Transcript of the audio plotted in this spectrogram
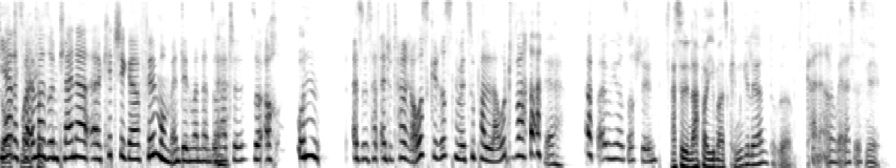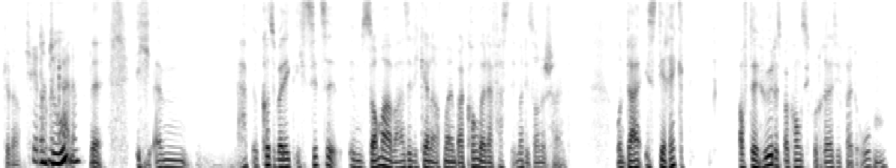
Ja, George das war Michael. immer so ein kleiner äh, kitschiger Filmmoment, den man dann so Ja. hatte. So auch un, also es hat einen total rausgerissen, weil es super laut war. Ja. Aber irgendwie war es auch schön. Hast du den Nachbar jemals kennengelernt? Oder? Keine Ahnung, wer das ist. Nee, genau. Ich rede mit keinem. Ich ähm, habe kurz überlegt, ich sitze im Sommer wahnsinnig gerne auf meinem Balkon, weil da fast immer die Sonne scheint. Und da ist direkt auf der Höhe des Balkons, ich wohne relativ weit oben,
